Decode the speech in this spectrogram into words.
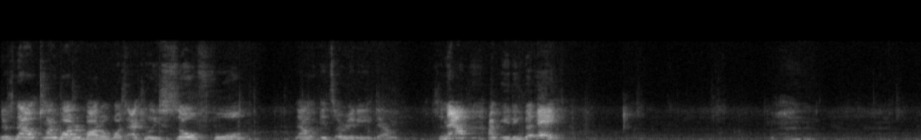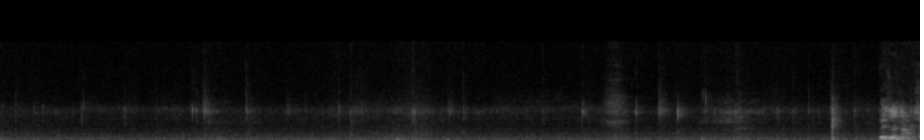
just now my water bottle was actually so full. Now it's already down. So now I'm eating the egg. It's a nice.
